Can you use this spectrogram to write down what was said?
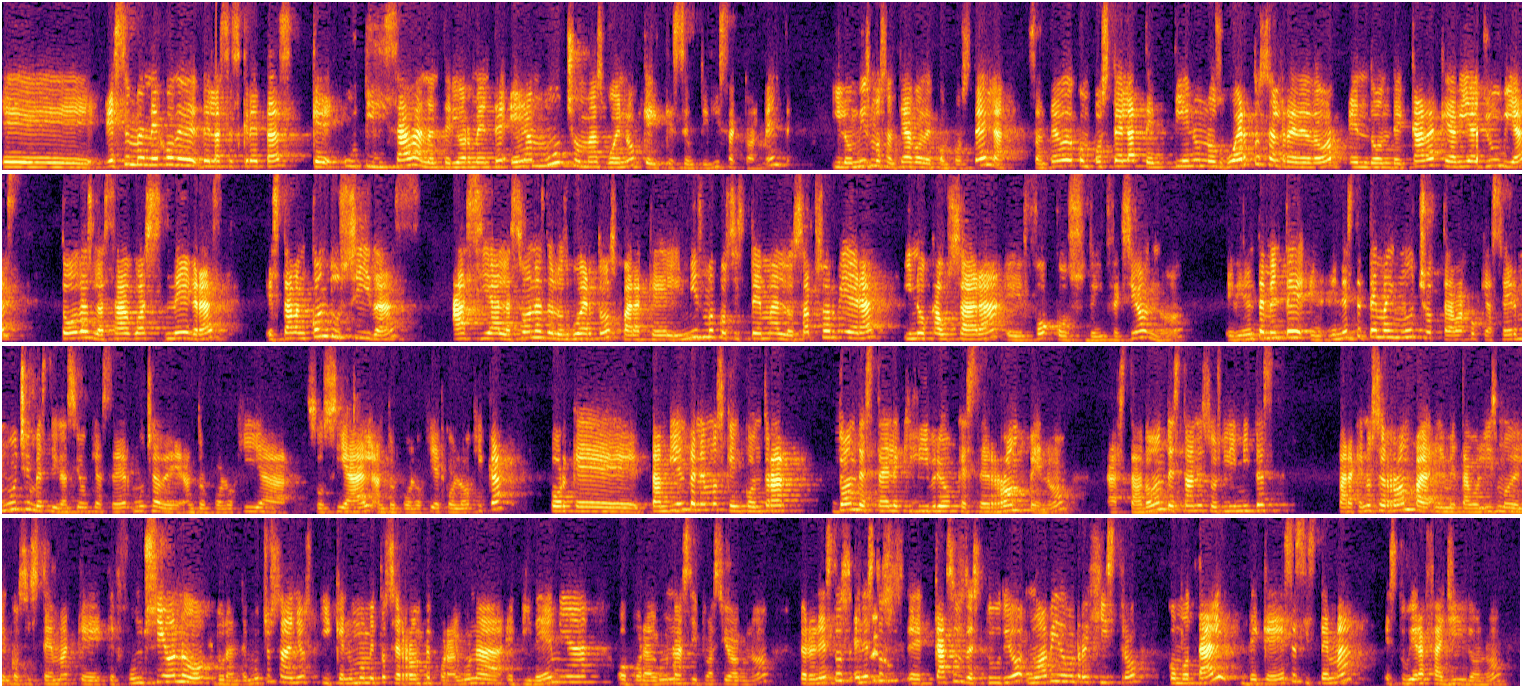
eh, ese manejo de, de, las excretas que utilizaban anteriormente era mucho más bueno que el que se utiliza actualmente. Y lo mismo Santiago de Compostela. Santiago de Compostela tiene unos huertos alrededor en donde cada que había lluvias, todas las aguas negras estaban conducidas hacia las zonas de los huertos para que el mismo ecosistema los absorbiera y no causara eh, focos de infección, ¿no? Evidentemente, en, en, este tema hay mucho trabajo que hacer, mucha investigación que hacer, mucha de antropología social, antropología ecológica, porque también tenemos que encontrar dónde está el equilibrio que se rompe, ¿no? Hasta dónde están esos límites para que no se rompa el metabolismo del ecosistema que, funcionó durante muchos años y que en un momento se rompe por alguna epidemia o por alguna situación, ¿no? Pero en estos, en estos eh, casos de estudio no ha habido un registro como tal de que ese sistema estuviera fallido, ¿no?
